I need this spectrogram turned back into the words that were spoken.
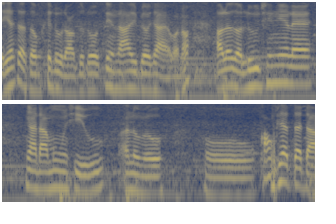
အရက်ဆက်ဆုံးခစ်လို့တော့သူတို့တင်စားပြီးပြောကြရပါတော့။ဘာလို့လဲဆိုတော့လူချင်းချင်းလဲညတာမှုမရှိဘူးအဲ့လိုမျိုးဟိုကောင်းဖြတ်တက်တာ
